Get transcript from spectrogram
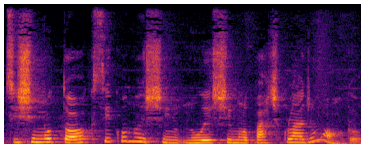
estímulo tóxico no estímulo particular de um órgão.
